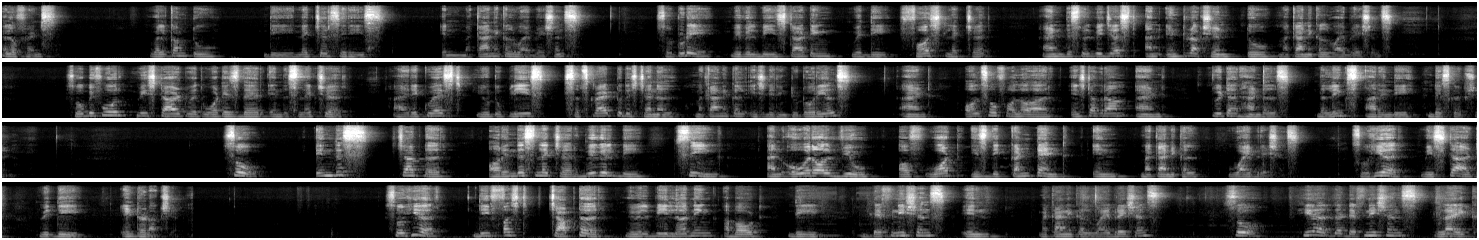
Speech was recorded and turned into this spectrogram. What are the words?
Hello friends, welcome to the lecture series in mechanical vibrations. So today we will be starting with the first lecture and this will be just an introduction to mechanical vibrations. So before we start with what is there in this lecture, I request you to please subscribe to this channel Mechanical Engineering Tutorials and also follow our Instagram and Twitter handles. The links are in the description. So in this chapter or in this lecture we will be seeing an overall view of what is the content in mechanical vibrations. So here we start with the introduction. So here the first chapter we will be learning about the definitions in mechanical vibrations. So here the definitions like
